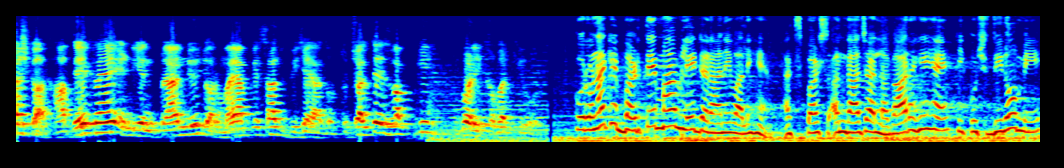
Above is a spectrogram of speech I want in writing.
नमस्कार, आप देख रहे हैं इंडियन प्राइम न्यूज़ और मैं आपके साथ विजय यादव। तो चलते इस वक्त की बड़ी खबर की ओर। कोरोना के बढ़ते मामले डराने वाले हैं। एक्सपर्ट्स अंदाज़ा लगा रहे हैं कि कुछ दिनों में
